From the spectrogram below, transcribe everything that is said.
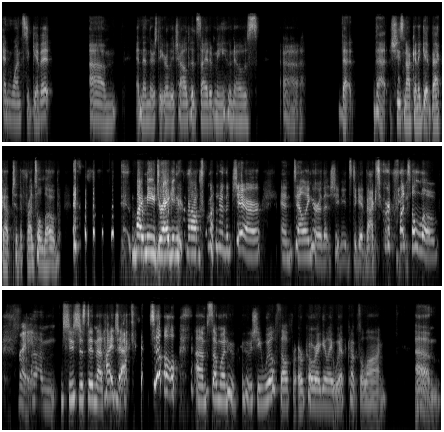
and wants to give it. Um and then there's the early childhood side of me who knows uh that that she's not going to get back up to the frontal lobe by me dragging her out from under the chair and telling her that she needs to get back to her frontal lobe. Right. Um, she's just in that hijack until um, someone who who she will self or co-regulate with comes along. Um,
